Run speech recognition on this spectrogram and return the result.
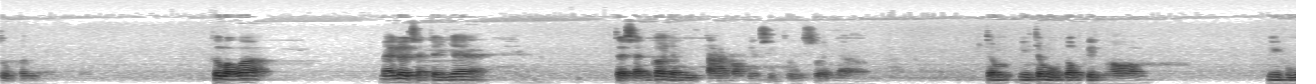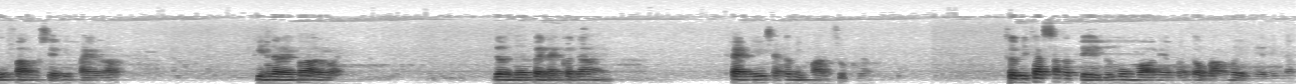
สุขคนหนึ่งเธอบอกว่า แม้เลือดฉันจะแย่ แต่ฉันก็ยังมีตามองเห็นสิ่งที่สวยงามจะมีจมูกดมกลิ่นหอม มีหูฟังเสียงที่ไพเราะกินอะไรก็อร่อย เดินเหินไปไหนก็ได้ แค่นี้ฉันก็มีความสุขแล้วเธอมีทัศนคติหรือมุมมองเนี่ยเหมือนกับหวังเมือเหรียญเลยนะ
